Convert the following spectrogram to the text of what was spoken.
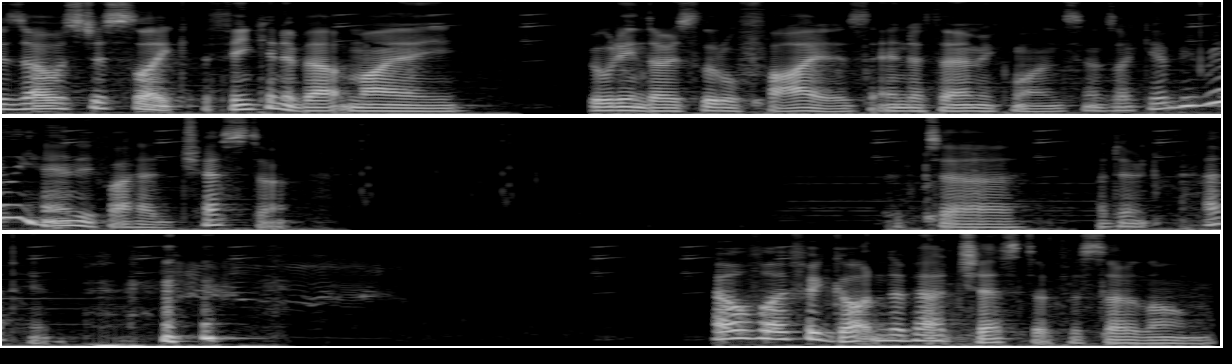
Because I was just like thinking about my building those little fires, the endothermic ones. I was like, it'd be really handy if I had Chester. But uh, I don't have him. How have I forgotten about Chester for so long?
